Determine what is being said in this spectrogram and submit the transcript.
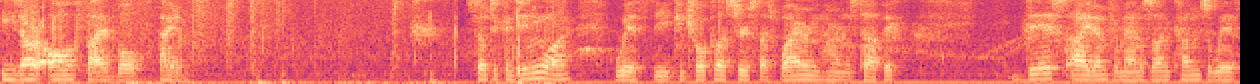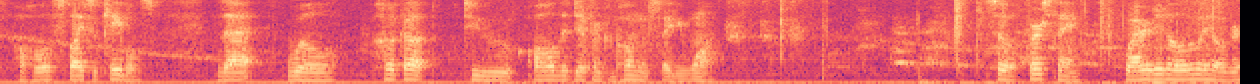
These are all 5 volt items. So to continue on with the control cluster slash wiring harness topic, this item from Amazon comes with a whole splice of cables that will hook up to all the different components that you want. So first thing, wired it all the way over.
